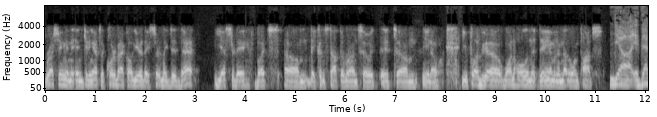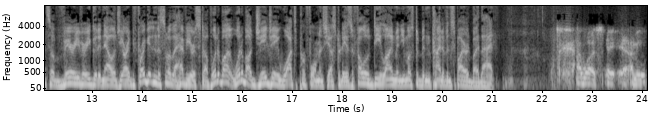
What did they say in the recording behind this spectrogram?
rushing and, and getting after the quarterback all year, they certainly did that yesterday, but um, they couldn't stop the run. So it, it um, you know, you plug uh, one hole in the dam and another one pops. Yeah, that's a very, very good analogy. All right, before I get into some of the heavier stuff, what about what about J.J. Watt's performance yesterday as a fellow D lineman? You must have been kind of inspired by that. I was. I mean,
